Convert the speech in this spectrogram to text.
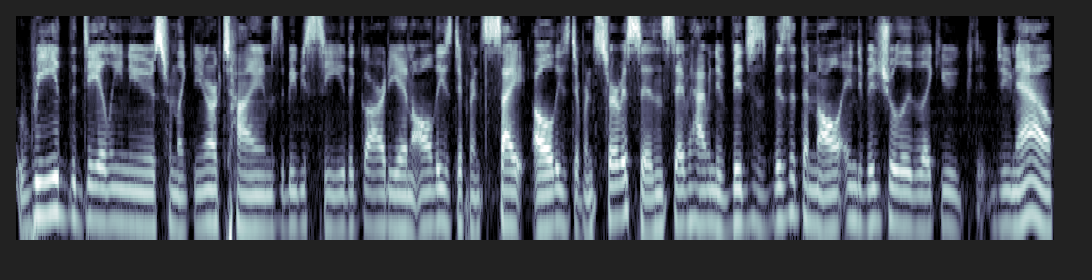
read the daily news from like the New York Times, the BBC, the Guardian, all these different site, all these different services. Instead of having to just visit them all individually like you do now,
